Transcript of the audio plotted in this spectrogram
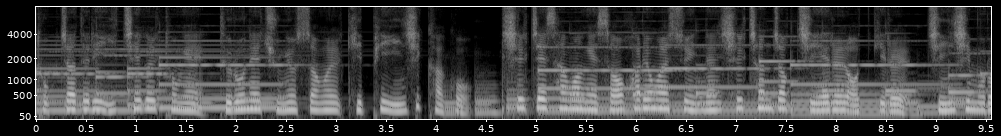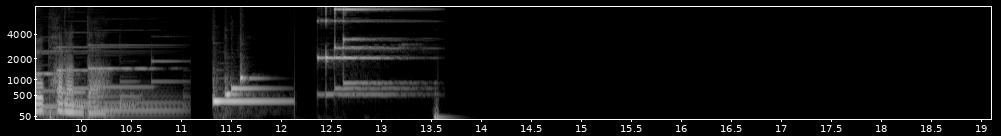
독자들이 이 책을 통해 드론의 중요성을 깊이 인식하고 실제 상황에서 활용할 수 있는 실천적 지혜를 얻기를 진심으로 바란다.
